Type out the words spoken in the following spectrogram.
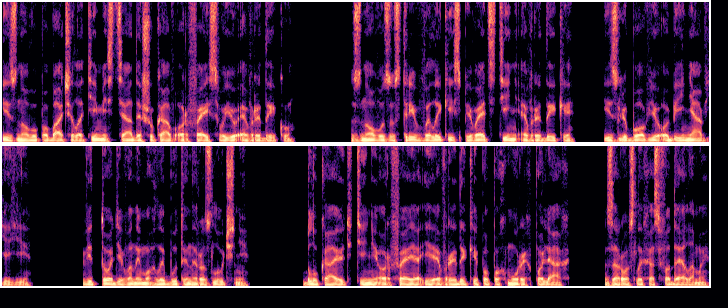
і знову побачила ті місця, де шукав Орфей свою Евридику. Знову зустрів великий співець тінь Евридики і з любов'ю обійняв її. Відтоді вони могли бути нерозлучні. Блукають тіні Орфея і Евридики по похмурих полях, зарослих асфоделами.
